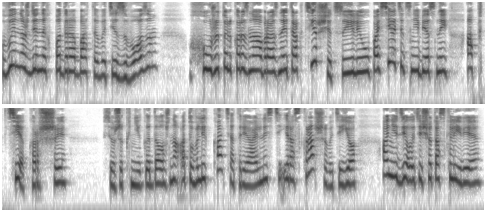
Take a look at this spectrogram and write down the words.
вынужденных подрабатывать извозом. Хуже только разнообразные трактирщицы или, упаси отец небесный, аптекарши. Все же книга должна отвлекать от реальности и раскрашивать ее, а не делать еще тоскливее».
